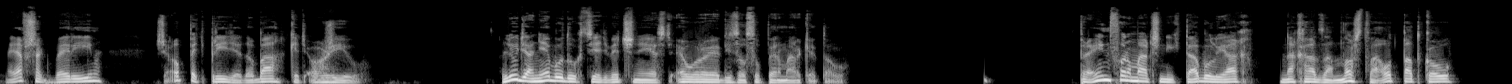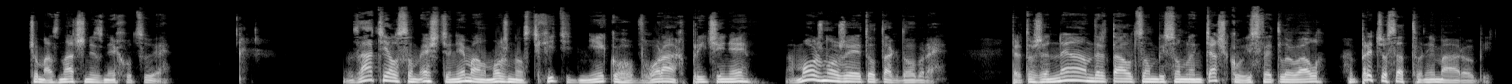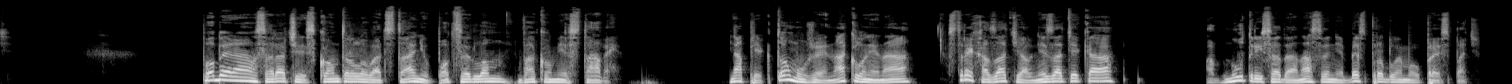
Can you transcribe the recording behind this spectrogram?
Ja však verím, že opäť príde doba, keď ožijú. Ľudia nebudú chcieť väčšine jesť eurojedy zo supermarketov. Pre informačných tabuliach nachádza množstva odpadkov, čo ma značne znechucuje. Zatiaľ som ešte nemal možnosť chytiť niekoho v horách príčine a možno, že je to tak dobre. Pretože neandertálcom by som len ťažko vysvetľoval, prečo sa to nemá robiť. Poberám sa radšej skontrolovať stajňu pod sedlom, v akom je stave. Napriek tomu, že je naklonená, strecha zatiaľ nezateká a vnútri sa dá na sene bez problémov prespať.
